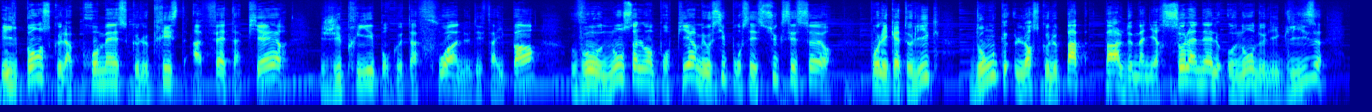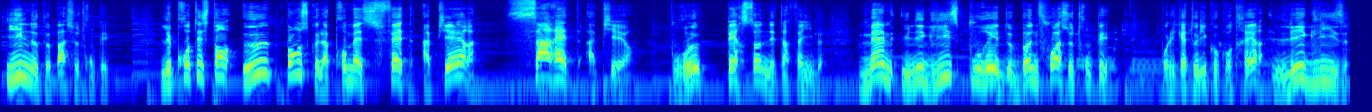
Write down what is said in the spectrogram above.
et ils pensent que la promesse que le Christ a faite à Pierre, j'ai prié pour que ta foi ne défaille pas, vaut non seulement pour Pierre, mais aussi pour ses successeurs. Pour les catholiques, donc, lorsque le pape parle de manière solennelle au nom de l'Église, il ne peut pas se tromper. Les protestants, eux, pensent que la promesse faite à Pierre s'arrête à Pierre. Pour eux, personne n'est infaillible. Même une église pourrait de bonne foi se tromper. Pour les catholiques, au contraire, l'église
